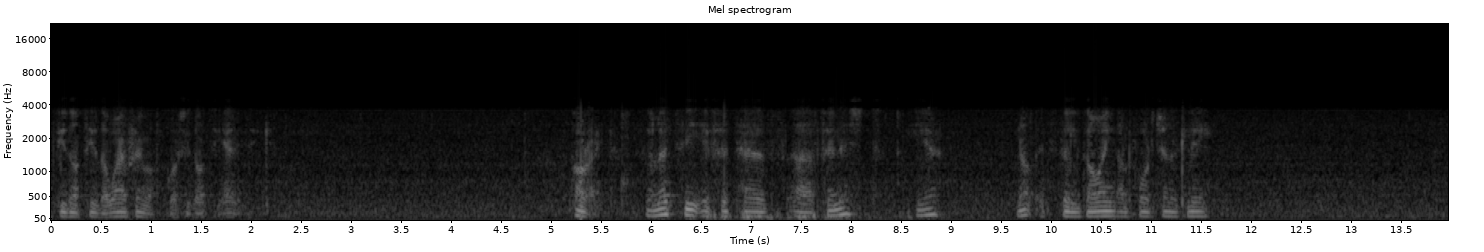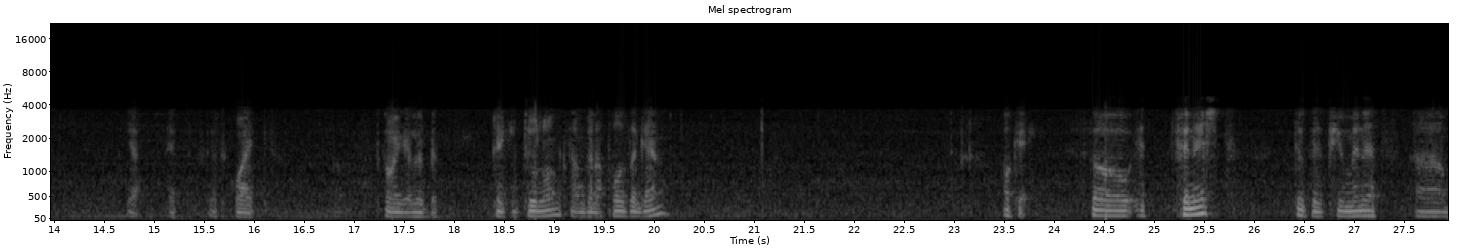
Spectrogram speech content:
if you don't see the wireframe, of course, you don't see anything. All right. So let's see if it has uh, finished here. No, it's still going, unfortunately. Yeah, it's, it's quite, it's going a little bit, taking too long, so I'm going to pause again. Okay, so it finished. Took a few minutes. Um,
